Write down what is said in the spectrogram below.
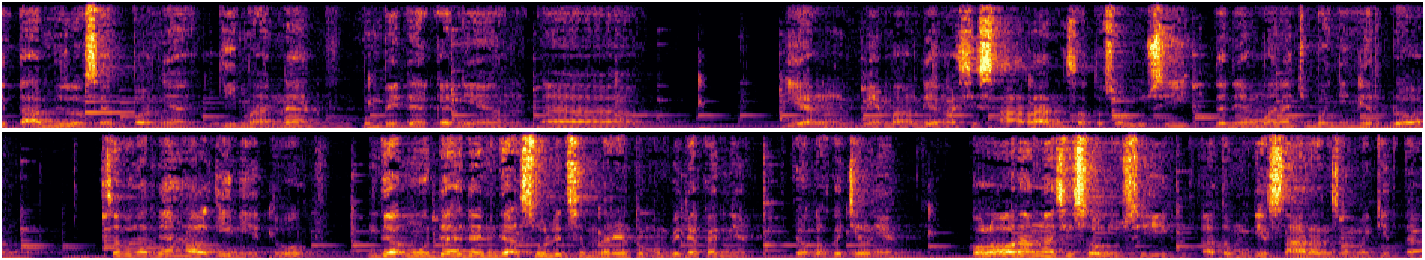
kita ambil sampelnya gimana membedakan yang uh, yang memang dia ngasih saran satu solusi dan yang mana cuma nyinyir doang. Sebenarnya hal ini tuh nggak mudah dan nggak sulit sebenarnya untuk membedakannya. Contoh kecilnya kalau orang ngasih solusi atau mungkin saran sama kita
